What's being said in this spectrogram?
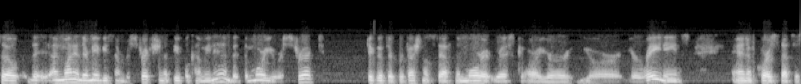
So the, on one hand, there may be some restriction of people coming in, but the more you restrict, particularly with their professional staff, the more at risk are your your your ratings. And of course, that's a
